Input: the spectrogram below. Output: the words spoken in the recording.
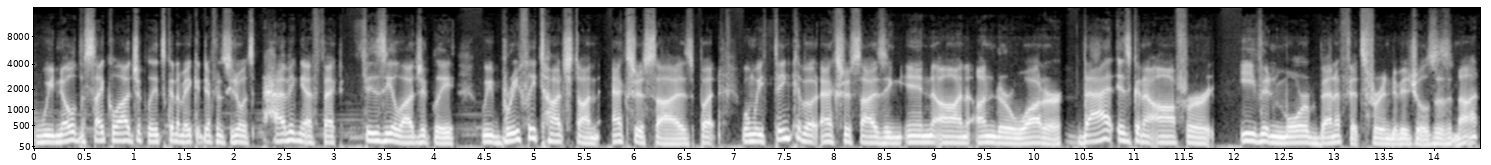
We know that psychologically it's going to make a difference. You know, it's having an effect physiologically. We briefly touched on exercise, but when we think about exercising in, on, underwater, that is going to offer even more benefits for individuals, is it not?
